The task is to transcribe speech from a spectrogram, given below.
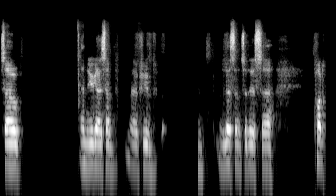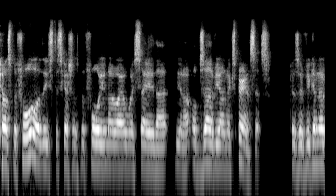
So, and you guys have, if you've listened to this uh, podcast before or these discussions before, you know, I always say that, you know, observe your own experiences. Because if you can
